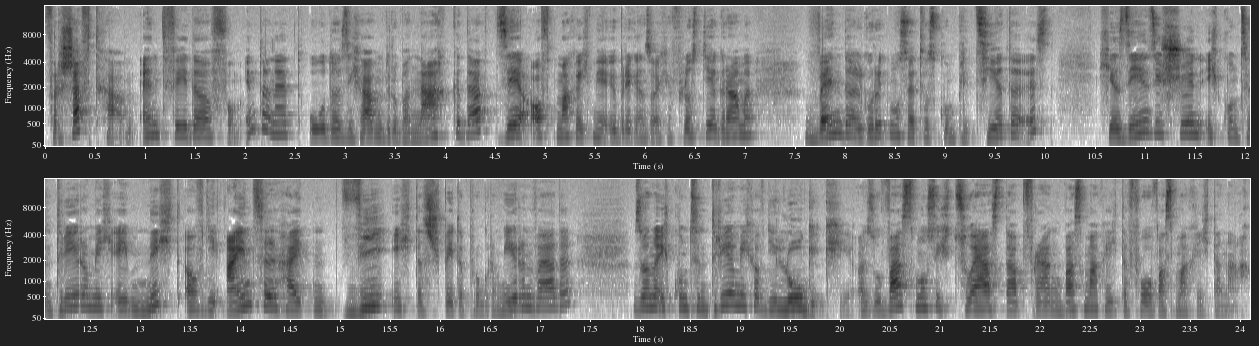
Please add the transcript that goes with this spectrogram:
verschafft haben, entweder vom Internet oder Sie haben darüber nachgedacht. Sehr oft mache ich mir übrigens solche Flussdiagramme, wenn der Algorithmus etwas komplizierter ist. Hier sehen Sie schön, ich konzentriere mich eben nicht auf die Einzelheiten, wie ich das später programmieren werde, sondern ich konzentriere mich auf die Logik hier. Also was muss ich zuerst abfragen, was mache ich davor, was mache ich danach.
